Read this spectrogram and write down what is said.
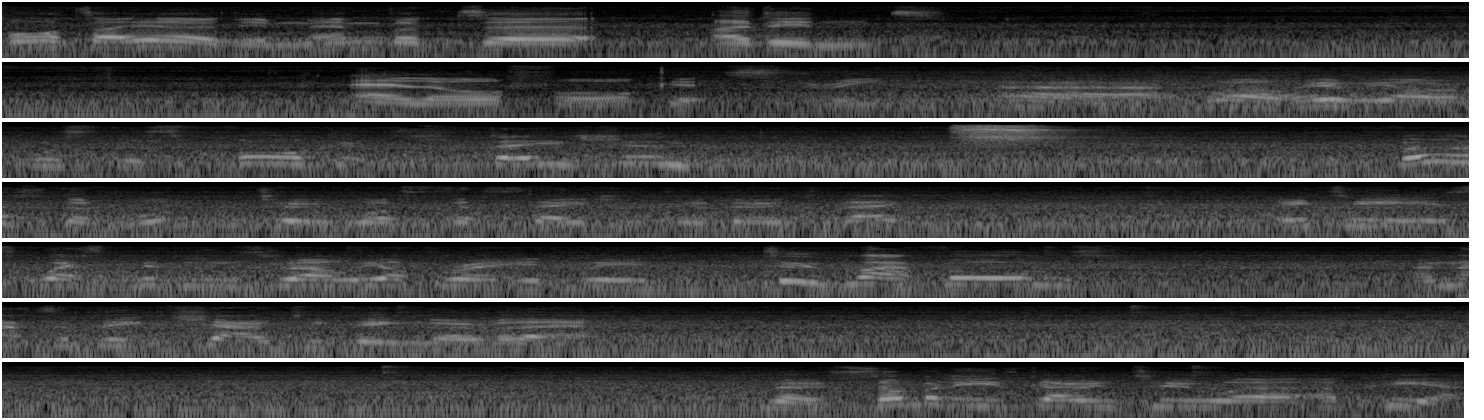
Thought I heard him then, but uh, I didn't. Hello, Foregate Street. Ah, well, here we are at Worcester's Foregate Station. First of two Worcester stations we're doing today. It is West Midlands Railway operated with two platforms, and that's a big shouty thing over there. No, somebody is going to uh, appear.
